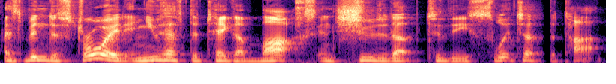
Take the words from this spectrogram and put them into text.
that's been destroyed, and you have to take a box and shoot it up to the switch at the top.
